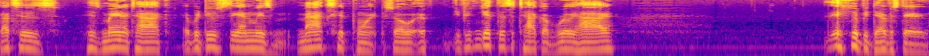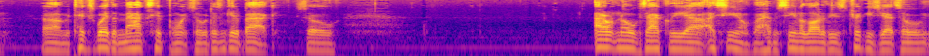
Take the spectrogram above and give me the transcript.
That's his his main attack. It reduces the enemy's max hit point. So if if you can get this attack up really high, it could be devastating. Um, it takes away the max hit point, so it doesn't get it back. So I don't know exactly. Uh, I see, you know, I haven't seen a lot of these trickies yet, so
